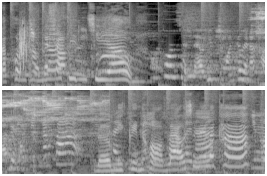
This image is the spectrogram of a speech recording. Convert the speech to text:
ละคนทำหน้าฟินเชียว ทุกคนเสร็จแล้วหยิบช้อนกันเลยนะคะ เดี๋ยวมาชิมกันค่ะ เริ่มมีกลิ่นหอมแล้วใช่ไหมล่ะคะกินไหม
